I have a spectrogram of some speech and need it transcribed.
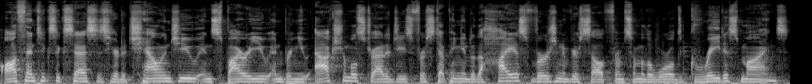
Authentic Success is here to challenge you, inspire you, and bring you actionable strategies for stepping into the highest version of yourself from some of the world's greatest minds.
